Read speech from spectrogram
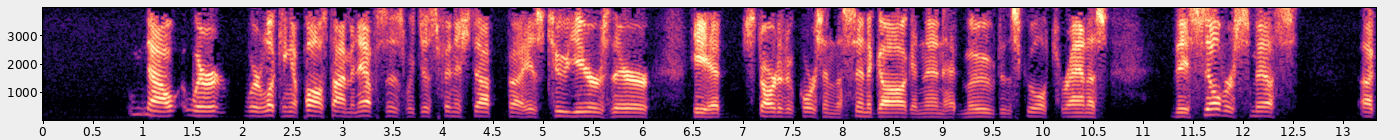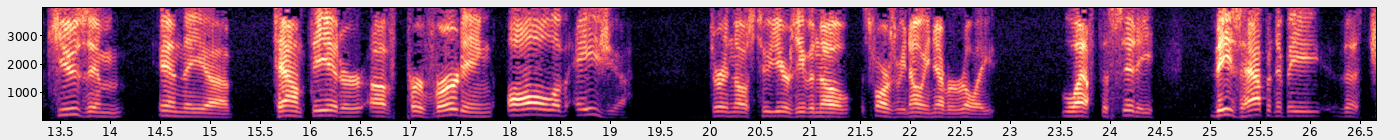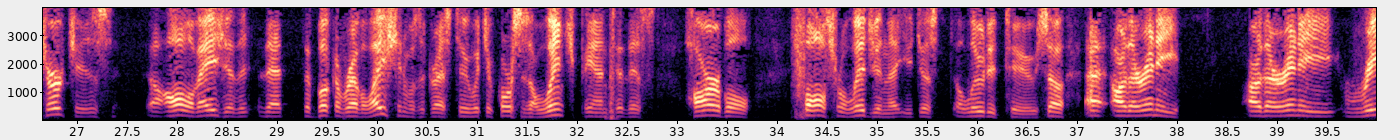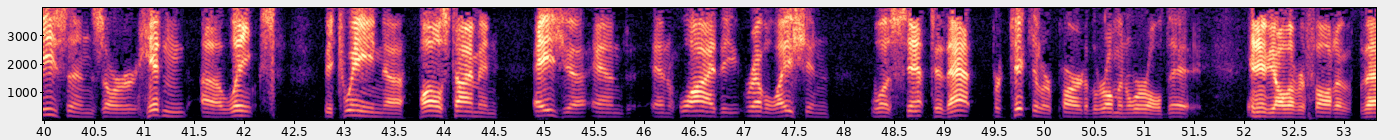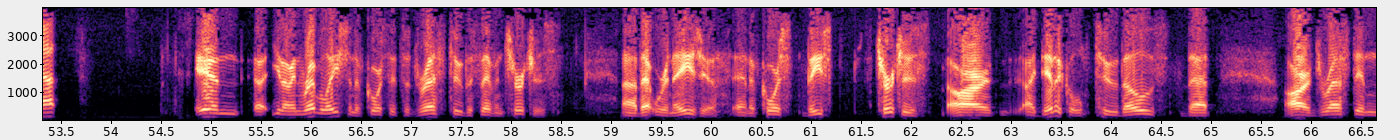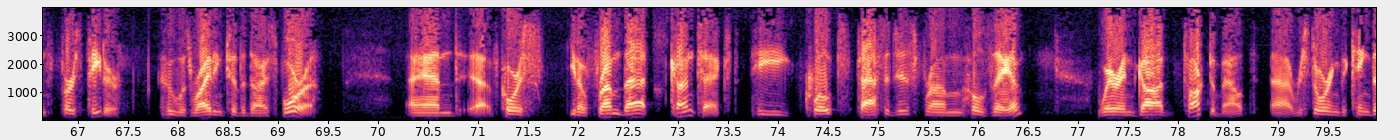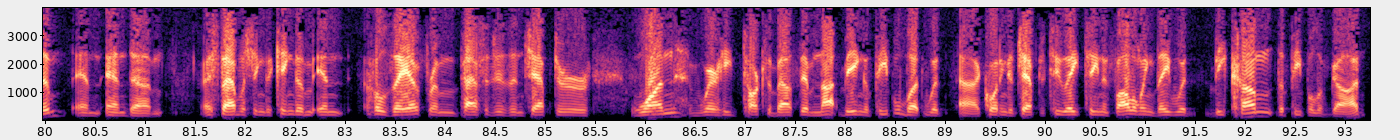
Now we're we're looking at Paul's time in Ephesus. We just finished up uh, his two years there. He had started, of course, in the synagogue and then had moved to the school of Tyrannus. The silversmiths accuse him in the uh, town theater of perverting all of Asia during those two years, even though, as far as we know, he never really left the city. These happen to be the churches, uh, all of Asia, that, that the book of Revelation was addressed to, which, of course, is a linchpin to this horrible false religion that you just alluded to. So, uh, are there any are there any reasons or hidden uh, links between uh, Paul's time in Asia and and why the revelation was sent to that particular part of the Roman world? Uh, any of y'all ever thought of that? In uh, you know, in Revelation, of course, it's addressed to the seven churches uh, that were in Asia, and of course, these churches are identical to those that are addressed in First Peter, who was writing to the diaspora. And uh, of course, you know, from that context, he quotes passages from Hosea, wherein God talked about uh, restoring the kingdom and and um, establishing the kingdom in Hosea from passages in chapter 1 where he talks about them not being a people but would uh, according to chapter two eighteen and following they would become the people of God.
